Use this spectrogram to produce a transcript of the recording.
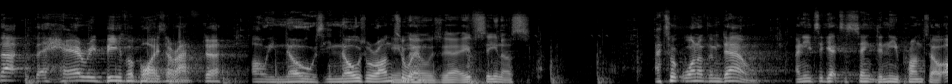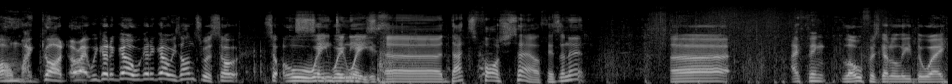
that the hairy beaver boys are after. Oh, he knows. He knows we're onto him. He knows, yeah, he's seen us. I took one of them down. I need to get to Saint Denis pronto. Oh my god! All right, we gotta go. We gotta go. He's onto us. So, so. Oh wait, Saint wait, wait. Denis. Uh, that's far south, isn't it? Uh, I think Loafer's got to lead the way.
